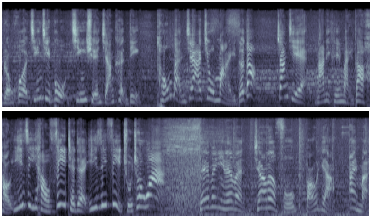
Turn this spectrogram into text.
荣获经济部精选奖肯定，铜板价就买得到。张姐，哪里可以买到好 Easy 好 Fit 的 Easy Fit 除臭袜？Seven Eleven、家乐福、宝雅、爱买、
